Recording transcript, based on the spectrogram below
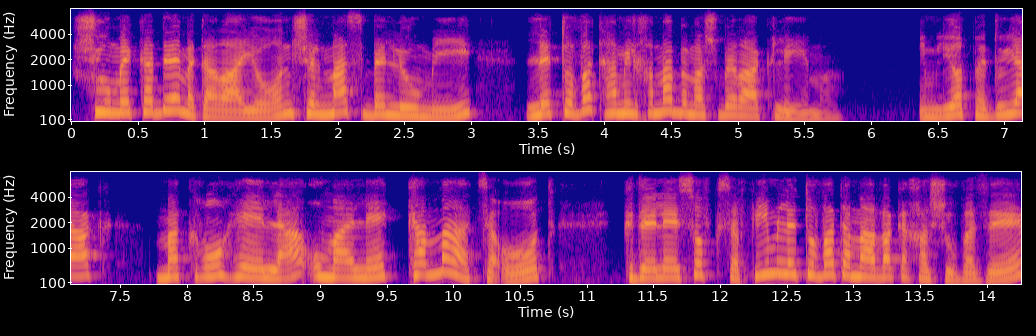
שהוא מקדם את הרעיון של מס בינלאומי לטובת המלחמה במשבר האקלים. אם להיות מדויק, מקרו העלה ומעלה כמה הצעות כדי לאסוף כספים לטובת המאבק החשוב הזה,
